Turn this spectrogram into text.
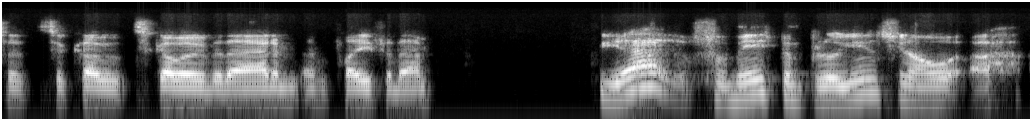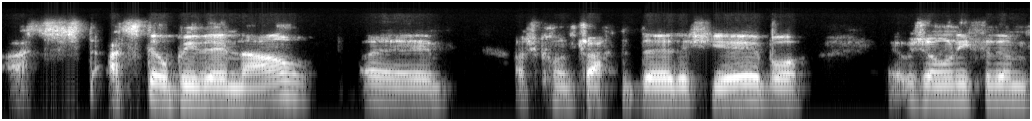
to, to go to go over there and, and play for them. Yeah, for me, it's been brilliant. You know, I, st- I'd still be there now. Um, I was contracted there this year, but it was only for them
